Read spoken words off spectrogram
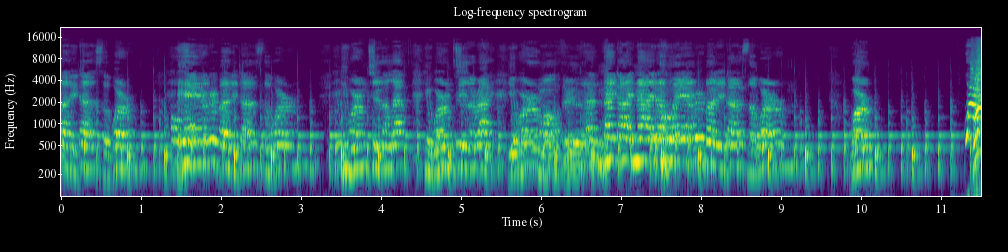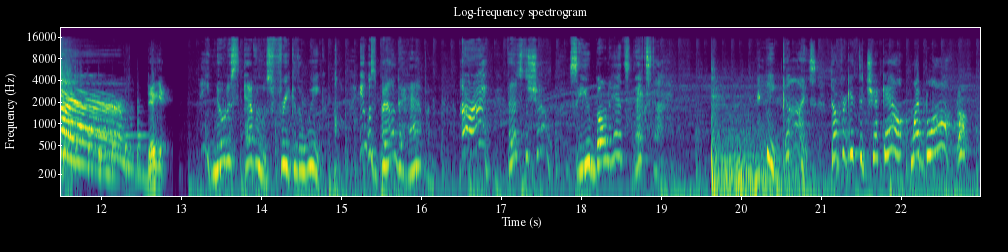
Everybody does the worm. Everybody does the worm. You worm to the left, you worm to the right, you worm all through the night, night, night. Oh, everybody does the worm. Worm. Worm! Dig it. Hey, notice Evan was freak of the week. Oh, it was bound to happen. All right, that's the show. See you boneheads next time. Hey guys, don't forget to check out my blog. Oh.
